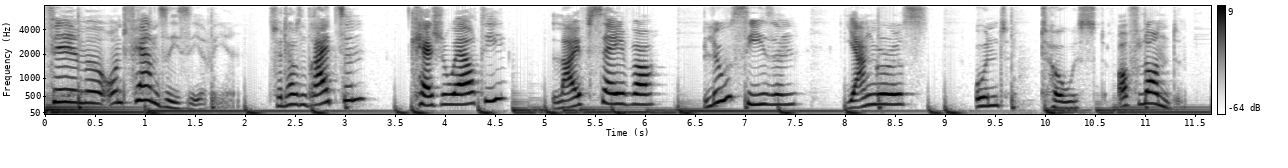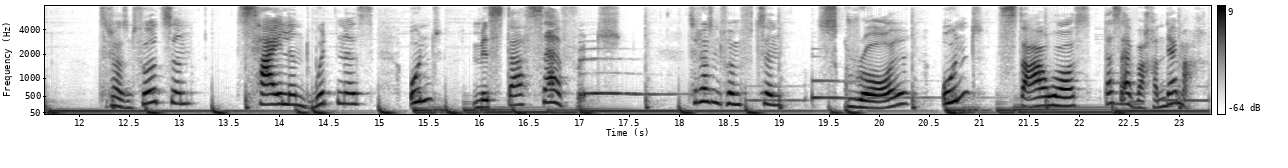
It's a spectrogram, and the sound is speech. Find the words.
Filme und Fernsehserien. 2013 Casualty, Lifesaver, Blue Season, Young Girls und Toast of London. 2014 Silent Witness und Mr. Selfridge. 2015 Scroll und Star Wars Das Erwachen der Macht.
